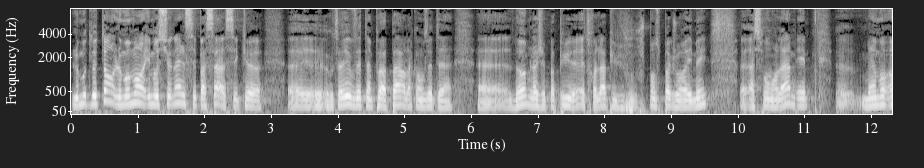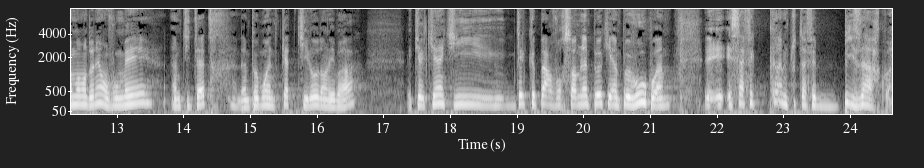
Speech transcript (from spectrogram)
le, le temps, le moment émotionnel, c'est pas ça. C'est que euh, vous savez, vous êtes un peu à part là quand vous êtes un, un homme. Là, j'ai pas pu être là, puis je, je pense pas que j'aurais aimé euh, à ce moment-là. Mais, euh, mais à un, moment donné, on vous met un petit être d'un peu moins de 4 kilos dans les bras quelqu'un qui quelque part vous ressemble un peu, qui est un peu vous, quoi. Et, et ça fait quand même tout à fait bizarre, quoi.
